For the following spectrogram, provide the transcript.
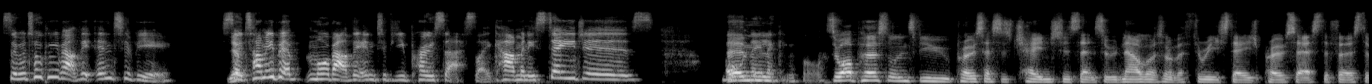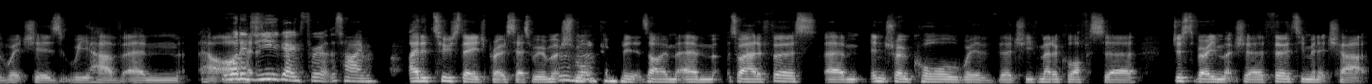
So we're talking about the interview. So yep. tell me a bit more about the interview process, like how many stages, what um, are they looking for? So our personal interview process has changed since then. So we've now got sort of a three-stage process. The first of which is we have um what did you go through at the time? I had a two-stage process. We were a much mm-hmm. smaller company at the time. Um, so I had a first um, intro call with the chief medical officer, just very much a 30-minute chat.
